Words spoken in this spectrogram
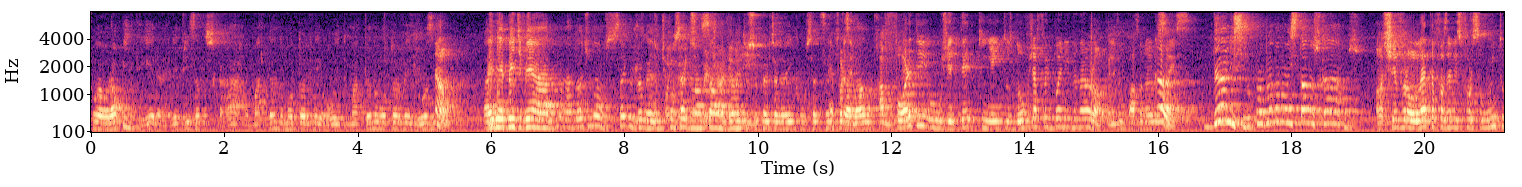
pô, a Europa inteira, eletrizando os carros, matando o motor V8, matando o motor V12. Não, Aí de repente vem a, a Dodge, não, segue o jogo aí, a gente consegue lançar um Supercharger V8 aí. Supercharger aí com 700 é, por exemplo, cavalos. a Ford, o GT500 novo já foi banido na Europa, ele não passa na Euro Cara, 6. dane-se, o problema não está nos carros. A Chevrolet está fazendo um esforço muito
